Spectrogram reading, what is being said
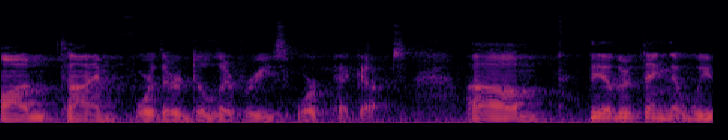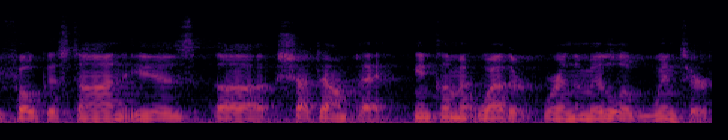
on time for their deliveries or pickups. Um, the other thing that we focused on is uh, shutdown pay, inclement weather. We're in the middle of winter.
